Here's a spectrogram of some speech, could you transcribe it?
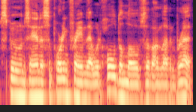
spoons, and a supporting frame that would hold the loaves of unleavened bread.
